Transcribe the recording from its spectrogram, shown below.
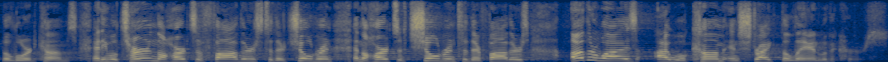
the Lord comes. And he will turn the hearts of fathers to their children and the hearts of children to their fathers. Otherwise, I will come and strike the land with a curse.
